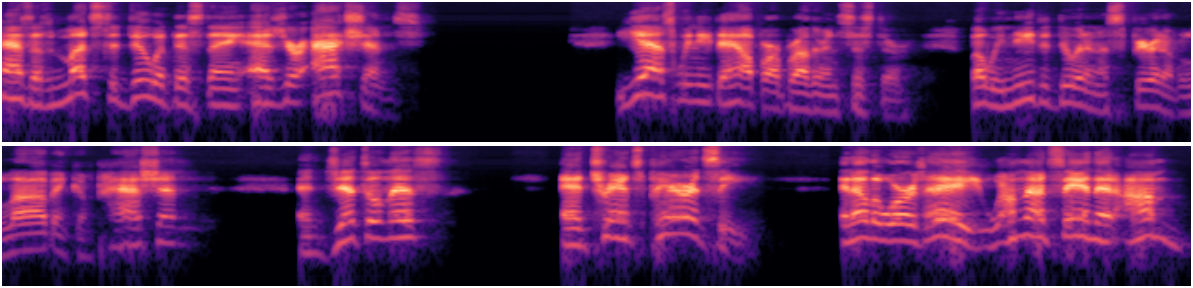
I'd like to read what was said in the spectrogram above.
has as much to do with this thing as your actions. Yes, we need to help our brother and sister, but we need to do it in a spirit of love and compassion and gentleness and transparency. In other words, hey, I'm not saying that I'm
